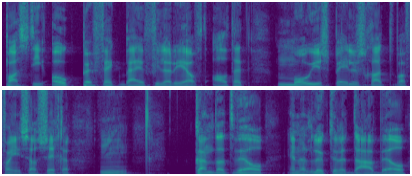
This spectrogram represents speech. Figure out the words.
Past die ook perfect bij? Villarreal heeft altijd mooie spelers gehad waarvan je zou zeggen, hmm, kan dat wel? En dan lukte het daar wel.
